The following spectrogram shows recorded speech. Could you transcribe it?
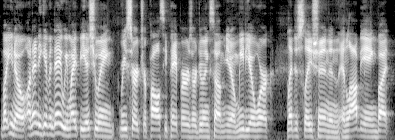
But you know, on any given day, we might be issuing research or policy papers or doing some you know media work, legislation, and, and lobbying. But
